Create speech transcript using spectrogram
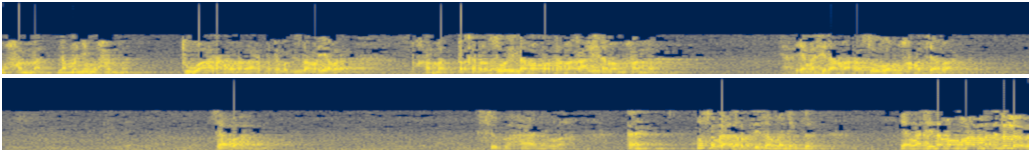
Muhammad, namanya Muhammad. Juara orang Arab pada waktu itu namanya apa? Muhammad. Bahkan Rasulullah nama pertama kali nama Muhammad. Ya, yang ngasih nama Rasulullah Muhammad siapa? Siapa? Subhanallah. Eh? Masa gak ngerti sama itu? Yang ngasih nama Muhammad itu loh.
